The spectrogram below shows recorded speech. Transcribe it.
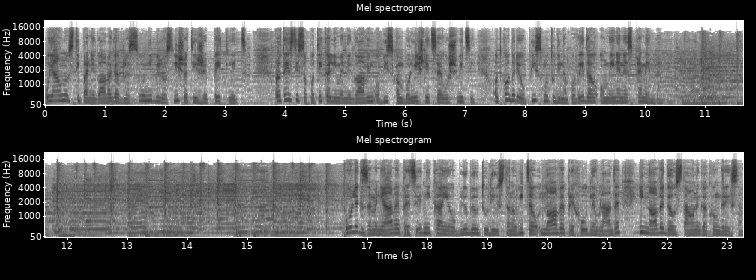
v javnosti pa njegovega glasu ni bilo slišati že pet let. Protesti so potekali med njegovim obiskom bolnišnice v Švici, odkudar je v pismu tudi napovedal omenjene spremembe. Poleg zamenjave predsednika je obljubil tudi ustanovitev nove prehodne vlade in novega ustavnega kongresa.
